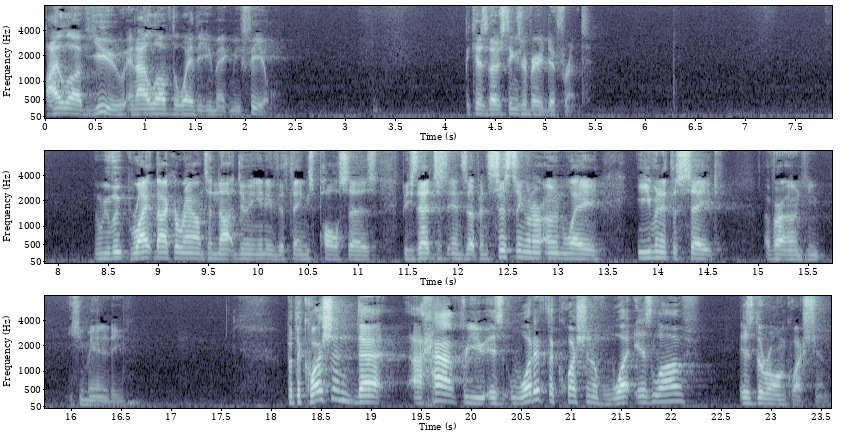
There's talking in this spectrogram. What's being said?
I love you and I love the way that you make me feel. Because those things are very different. And we loop right back around to not doing any of the things Paul says, because that just ends up insisting on our own way, even at the sake of our own hu- humanity. But the question that I have for you is what if the question of what is love is the wrong question?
